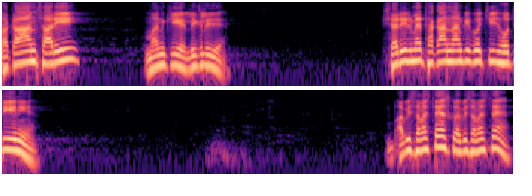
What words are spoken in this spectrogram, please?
थकान सारी मन की है, लिख लीजिए। शरीर में थकान नाम की कोई चीज़ होती ही नहीं है। अभी समझते हैं इसको? अभी समझते हैं?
